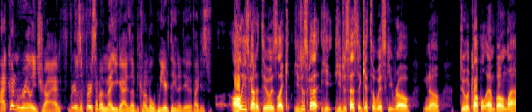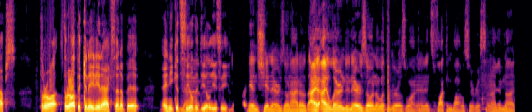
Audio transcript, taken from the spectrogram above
I couldn't really try. I'm, it was the first time I met you guys. That'd be kind of a weird thing to do if I just. All he's got to do is like he just got he he just has to get to Whiskey Row, you know, do a couple M bone laps, throw out throw out the Canadian accent a bit, and he could seal Nah, the deal easy. Again, shit in Arizona. I don't. I I learned in Arizona what the girls want, and it's fucking bottle service, and I am not.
